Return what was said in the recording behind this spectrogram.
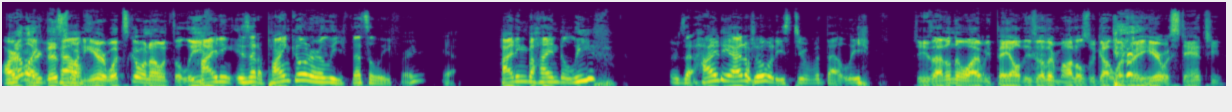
our, I like this pal- one here. What's going on with the leaf? Hiding is that a pine cone or a leaf? That's a leaf, right? Yeah. Hiding behind a leaf? Or is that hiding? I don't know what he's doing with that leaf. Jeez, I don't know why we pay all these other models. We got one right here with Stanchi.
